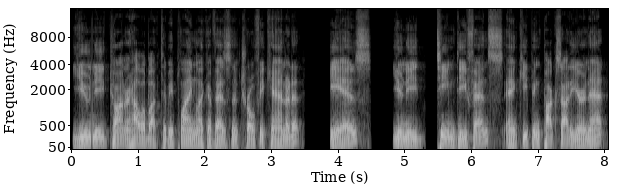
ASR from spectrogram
you need Connor Hellebuyck to be playing like a Vezina Trophy candidate. He is. You need team defense and keeping pucks out of your net.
